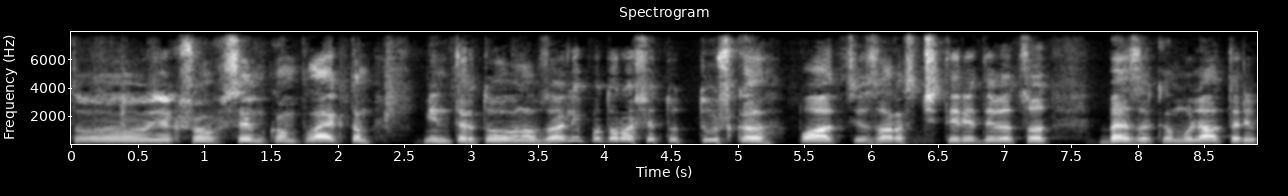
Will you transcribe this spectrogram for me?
то якщо всім комплектом Інтерту вона взагалі подорожча, тут тушка по акції зараз 4900 без акумуляторів.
